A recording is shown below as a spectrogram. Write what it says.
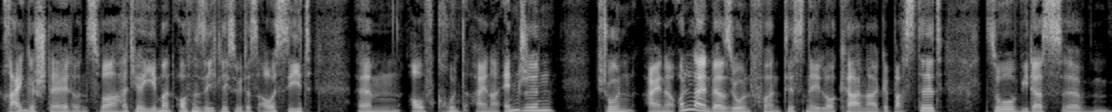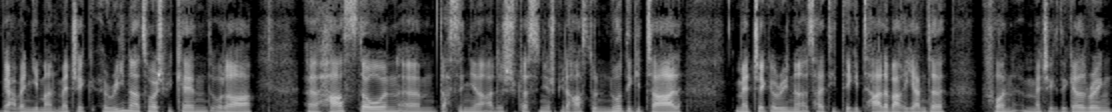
reingestellt. Und zwar hat hier jemand offensichtlich, so wie das aussieht, ähm, aufgrund einer Engine schon eine Online-Version von Disney Lorcana gebastelt. So wie das, äh, ja, wenn jemand Magic Arena zum Beispiel kennt oder äh, Hearthstone, ähm, das sind ja alles, das sind ja Spiele Hearthstone nur digital. Magic Arena ist halt die digitale Variante von Magic the Gathering,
